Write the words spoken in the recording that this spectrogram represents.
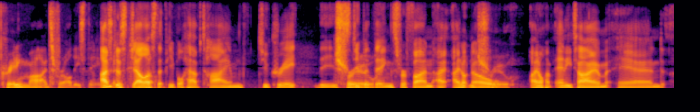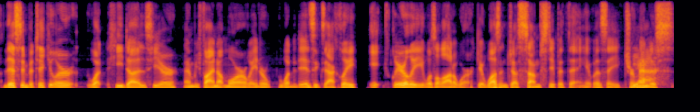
creating mods for all these things. I'm And- just oh. jealous that people have time to create these True. stupid things for fun. I, I don't know. True. I don't have any time. And this in particular, what he does here, and we find out more later what it is exactly, it clearly was a lot of work. It wasn't just some stupid thing, it was a tremendous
